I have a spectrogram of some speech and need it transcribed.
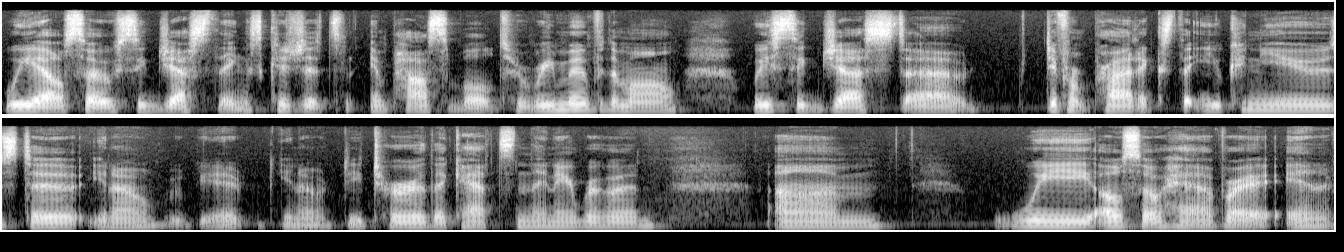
we also suggest things because it's impossible to remove them all. We suggest. Uh, different products that you can use to you know you know deter the cats in the neighborhood we also have right in,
